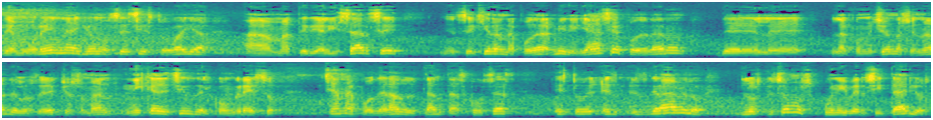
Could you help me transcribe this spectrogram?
de Morena, yo no sé si esto vaya a materializarse, se quieran apoderar, mire, ya se apoderaron de la Comisión Nacional de los Derechos Humanos, ni qué decir del Congreso, se han apoderado de tantas cosas, esto es, es grave, los que somos universitarios,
